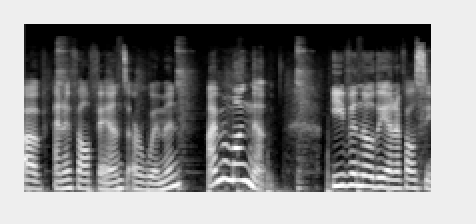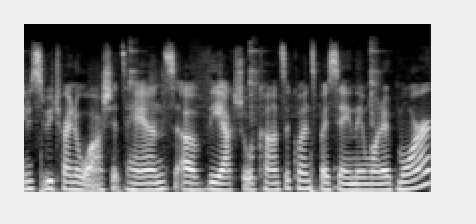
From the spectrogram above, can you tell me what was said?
of NFL fans are women. I'm among them. Even though the NFL seems to be trying to wash its hands of the actual consequence by saying they wanted more,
